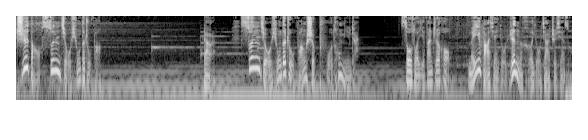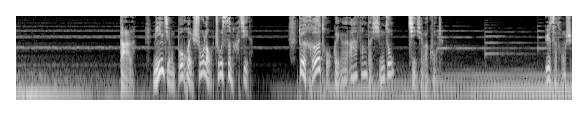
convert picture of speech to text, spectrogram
指导孙九雄的住房。然而，孙九雄的住房是普通民宅，搜索一番之后，没发现有任何有价值线索。当然了，民警不会疏漏蛛丝马迹的，对何土贵跟阿芳的行踪进行了控制。与此同时。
